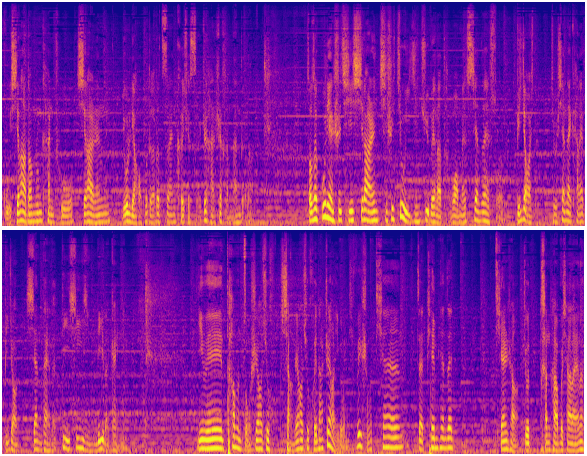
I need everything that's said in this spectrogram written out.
古希腊当中看出希腊人有了不得的自然科学思维，这还是很难得的。早在古典时期，希腊人其实就已经具备了我们现在所比较，就是现在看来比较现代的地心引力的概念。因为他们总是要去想着要去回答这样一个问题：为什么天在偏偏在天上就坍塌不下来呢？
